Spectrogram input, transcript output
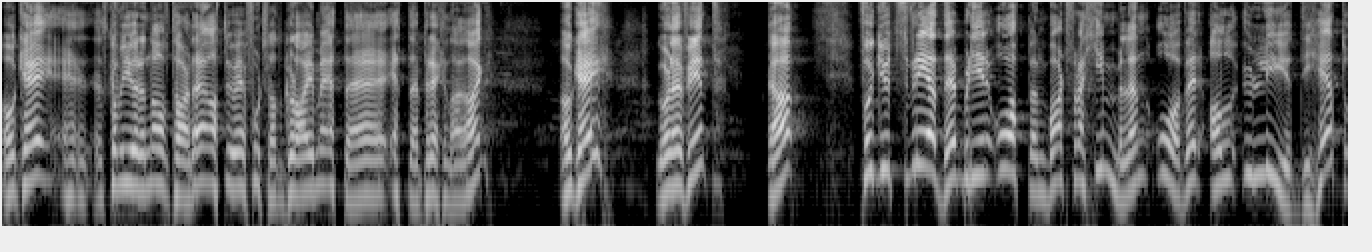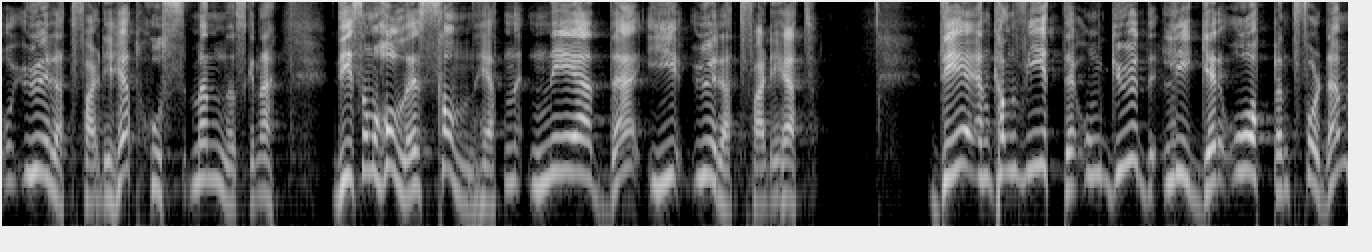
Ok, Skal vi gjøre en avtale at du er fortsatt glad i meg etter, etter prekena i dag? Ok? Går det fint? Ja. For Guds vrede blir åpenbart fra himmelen over all ulydighet og urettferdighet hos menneskene. De som holder sannheten nede i urettferdighet. Det en kan vite om Gud, ligger åpent for dem,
